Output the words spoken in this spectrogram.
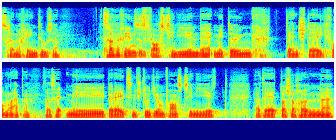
Es kommen Kinder raus. Es kommen Kinder Das Faszinierende hat mich gedacht, die Entstehung vom Leben. Das hat mich bereits im Studium fasziniert. Ich konnte dort schon können,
